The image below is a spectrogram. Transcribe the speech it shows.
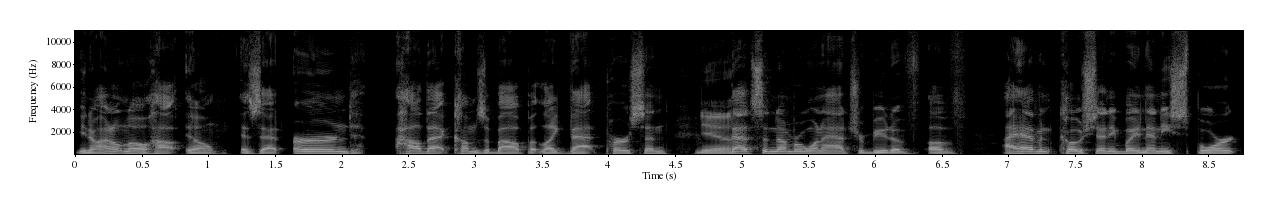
you know i don't know how you know is that earned how that comes about but like that person Yeah. that's the number one attribute of of i haven't coached anybody in any sport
